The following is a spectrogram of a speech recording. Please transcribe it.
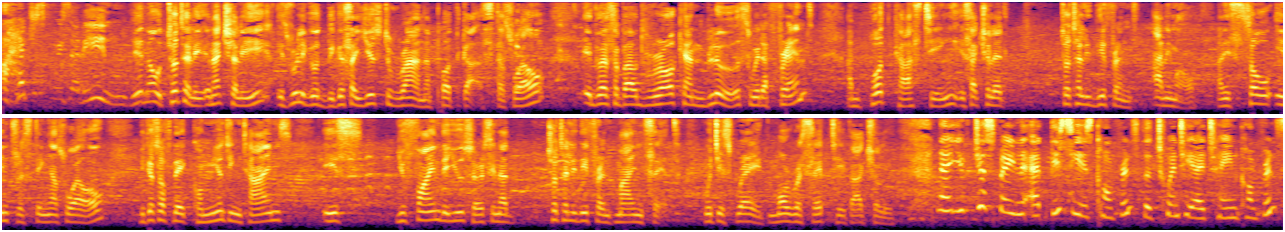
I had to squeeze that in. Yeah, no, totally. And actually, it's really good because I used to run a podcast as well. It was about rock and blues with a friend, and podcasting is actually a totally different animal, and it's so interesting as well because of the commuting times. Is you find the users in a totally different mindset, which is great, more receptive actually. Now, you've just been at this year's conference, the 2018 conference.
